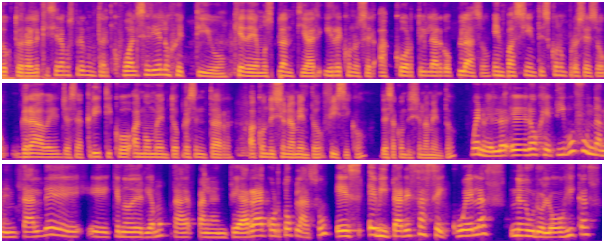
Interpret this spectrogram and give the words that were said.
Doctora, le quisiéramos preguntar cuál sería el objetivo que debemos plantear y reconocer a corto y largo plazo en pacientes con un proceso grave, ya sea crítico, al momento presentar acondicionamiento físico, desacondicionamiento. Bueno, el, objetivo fundamental de eh, que nos deberíamos plantear a corto plazo es evitar esas secuelas neurológicas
